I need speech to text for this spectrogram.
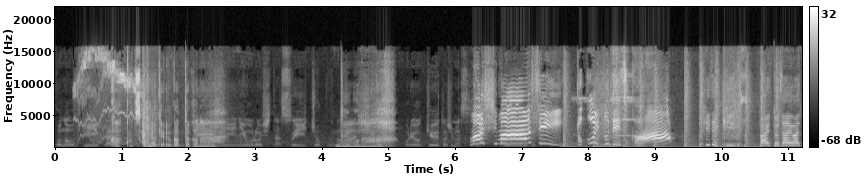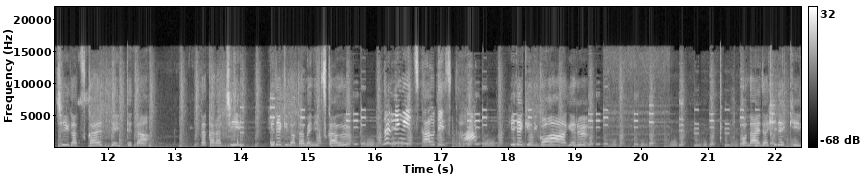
この P からかっこつけなきゃよかったかな。AB に下ろした垂直のでもな。足これを Q とします。もしもーしどこ行くですか？秀樹バイト代は地位が使えって言ってた。だから地位秀樹のために使う。何に使うですか？秀樹にご飯あげるこないだ秀樹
